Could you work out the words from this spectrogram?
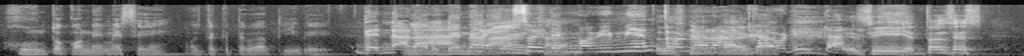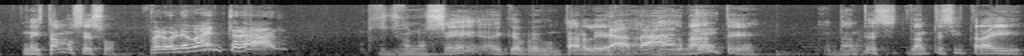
junto con MC. Ahorita que te veo a ti de, De naranja, yo soy del movimiento naranja ahorita. Sí, entonces necesitamos eso. Pero le va a entrar. Pues yo no sé, hay que preguntarle A a, a Dante. Dante. Dante. Dante sí trae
